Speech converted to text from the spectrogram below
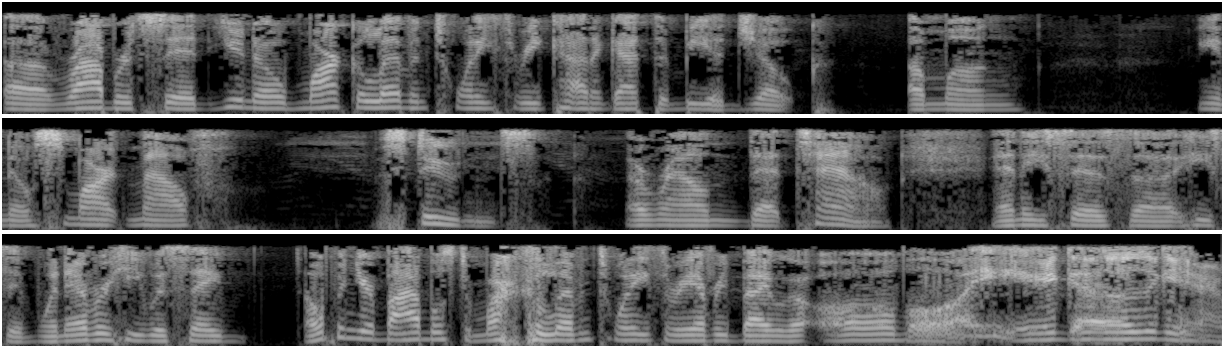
uh, Robert said, you know, Mark eleven twenty three kind of got to be a joke among, you know, smart mouth students around that town. And he says, uh, he said, whenever he would say, open your Bibles to Mark eleven twenty three, everybody would go, oh boy, here it goes again.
